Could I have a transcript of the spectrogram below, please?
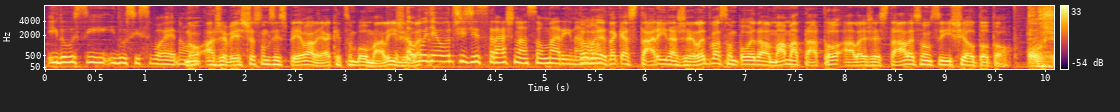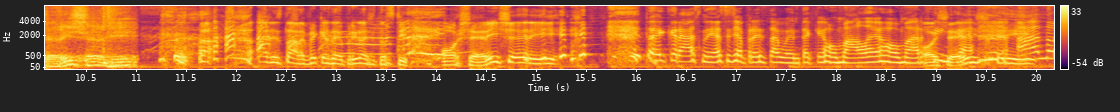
idú si, idú si svoje. No. no a že vieš, čo som si spieval ja, keď som bol malý? Že to le... bude určite strašná somarina. To no. bude taká starina, že ledva som povedal mama tato, ale že stále som si išiel toto. Ošeri, šeri. a že stále pri každej príležitosti ošeri, šeri. To je krásne, ja si ťa predstavujem takého malého Martinka. Šeri. Áno.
